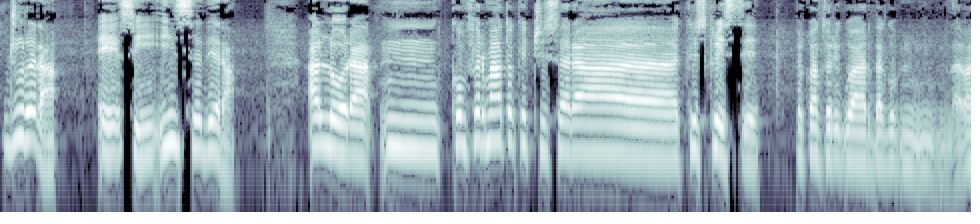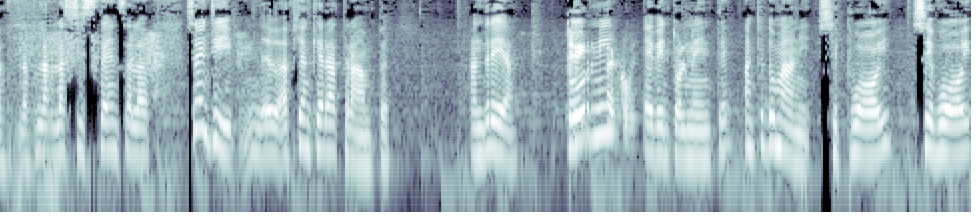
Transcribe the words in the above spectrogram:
giurerà e si insedierà. Allora, mh, confermato che ci sarà Chris Christie per quanto riguarda mh, la- la- la- l'assistenza. la- Senti, mh, affiancherà Trump. Andrea, torni eccomi. eventualmente, anche domani, se puoi, se vuoi,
